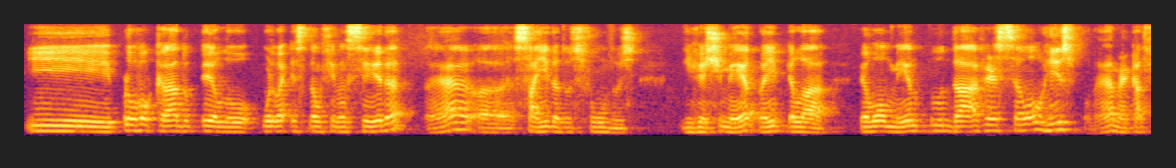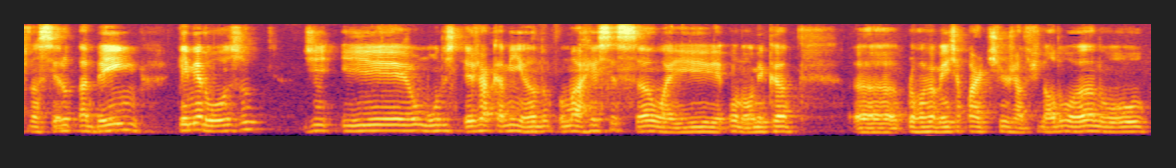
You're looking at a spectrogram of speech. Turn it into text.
e provocado pelo, por uma questão financeira, né, a saída dos fundos de investimento, aí pela, pelo aumento da aversão ao risco. Né? O mercado financeiro está bem temeroso de que o mundo esteja caminhando para uma recessão aí econômica, uh, provavelmente a partir já do final do ano ou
